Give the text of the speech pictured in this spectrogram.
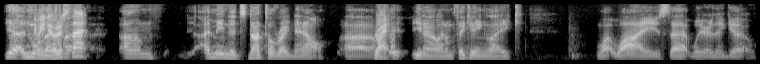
Yeah, and have you noticed my, that? Um, I mean, it's not till right now, uh, right? It, you know, and I'm thinking like, why? Why is that where they go?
